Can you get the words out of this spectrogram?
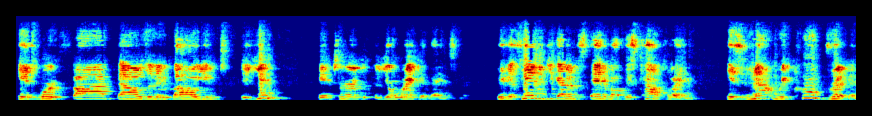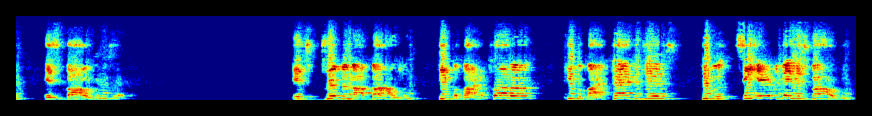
is worth 5,000 in volume to you in terms of your rank advancement. Because here's what you got to understand about this comp plan. It's not recruit driven, it's volume driven. It's driven by volume. People buying a product, people buying packages, people see everything is volume.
